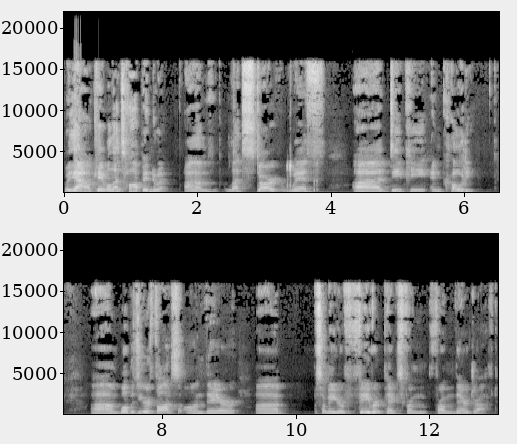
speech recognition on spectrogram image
but yeah, okay. Well, let's hop into it. Um, let's start with uh, DP and Cody. Um, what was your thoughts on their uh, some of your favorite picks from from their draft?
